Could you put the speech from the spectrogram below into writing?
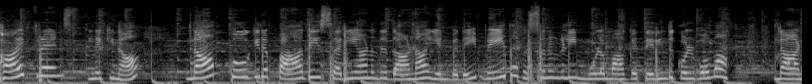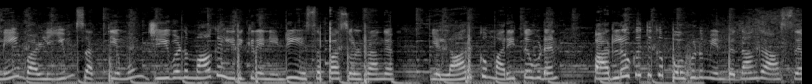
ஹாய் ஃப்ரெண்ட்ஸ் இன்னைக்கு நான் நாம் போகிற பாதை சரியானது தானா என்பதை வேத வசனங்களின் மூலமாக தெரிந்து கொள்வோமா? நானே வழியும் சத்தியமும் ஜீவனுமாக இருக்கிறேன் என்று ஏசப்பா சொல்றாங்க. எல்லாருக்கும் மறித்தவுடன் பரலோகத்துக்கு போகணும் என்பதாங்க ஆசை.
